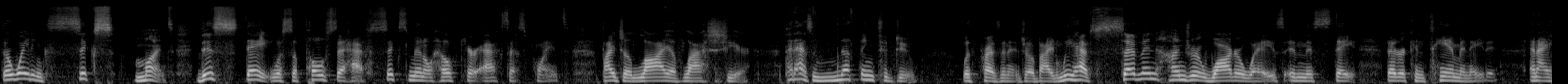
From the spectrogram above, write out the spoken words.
They're waiting six months. This state was supposed to have six mental health care access points by July of last year. That has nothing to do with President Joe Biden. We have 700 waterways in this state that are contaminated. And I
